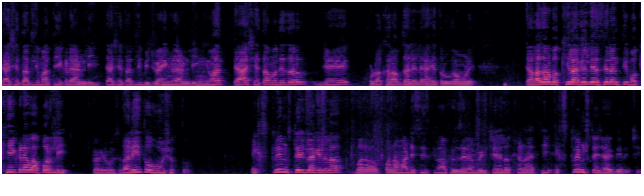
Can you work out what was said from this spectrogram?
त्या शेतातली माती इकडे आणली त्या शेतातली बिजवा इकडे आणली. किंवा त्या शेतामध्ये जर जे खोडं खराब झालेले आहेत रोगामुळे त्याला जर बख्खी लागलेली असेल आणि ती बख्खी इकडे वापरली तरी होऊ शकतो. तरी तो होऊ शकतो. एक्स्ट्रीम स्टेजला गेलेला बरं पनामा डिसीज किंवा फ्युझेरियम विल्डचे हे लक्षण आहेत ही एक्स्ट्रीम स्टेज आहे अगदी त्याची.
